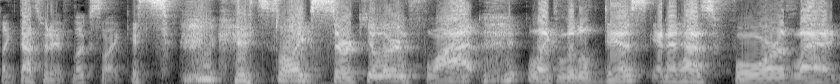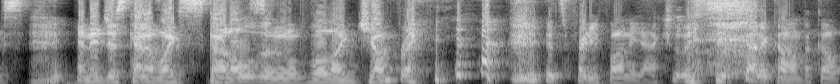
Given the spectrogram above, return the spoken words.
Like that's what it looks like. It's it's like circular and flat, like little disc, and it has four legs, and it just kind of like scuttles and will like jump right. it's pretty funny actually. It's kind of comical.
